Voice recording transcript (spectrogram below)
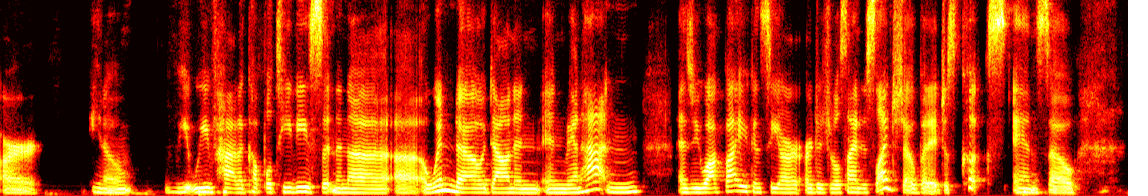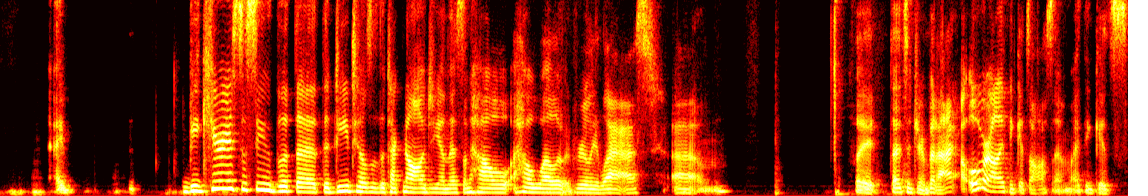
are, you know, we, we've had a couple TVs sitting in a, a window down in, in Manhattan. As you walk by, you can see our, our digital signage slideshow, but it just cooks. And so I'd be curious to see what the, the details of the technology on this and how, how well it would really last. Um, but that's dream. But I, overall, I think it's awesome. I think it's,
